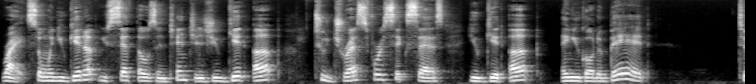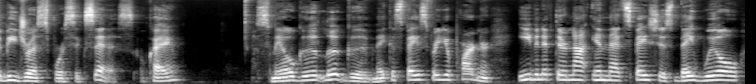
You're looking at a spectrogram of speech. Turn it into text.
Right. So when you get up, you set those intentions. You get up to dress for success. You get up and you go to bed to be dressed for success. Okay. Smell good, look good, make a space for your partner. Even if they're not in that space, just they will,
